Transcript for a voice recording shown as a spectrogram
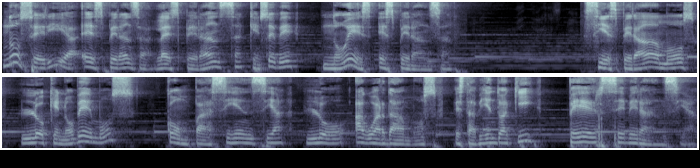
no sería esperanza. La esperanza que se ve no es esperanza. Si esperamos lo que no vemos, con paciencia lo aguardamos. Está viendo aquí perseverancia.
